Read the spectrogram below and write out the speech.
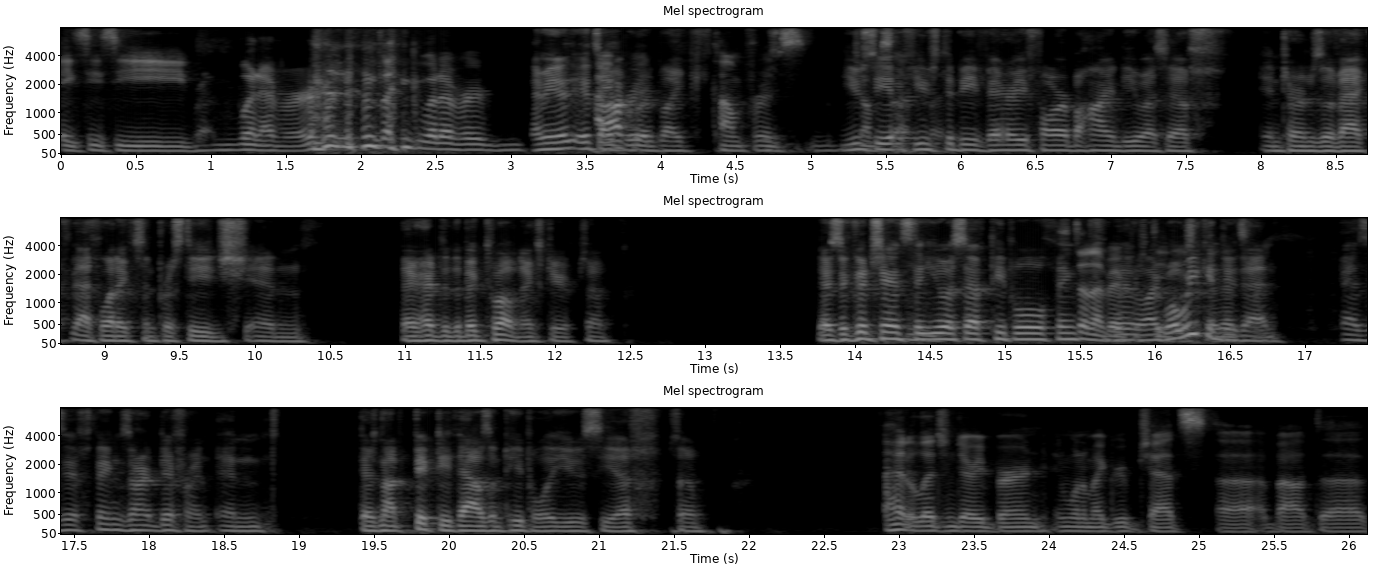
ACC, whatever, like whatever I mean, it's awkward. Like conference. UCF used to be very far behind USF in terms of athletics and prestige, and they're headed to the Big Twelve next year. So there's a good chance that Hmm. USF people think Still they're like, well, we can do that, fine. as if things aren't different, and there's not fifty thousand people at UCF. So I had a legendary burn in one of my group chats uh, about uh,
